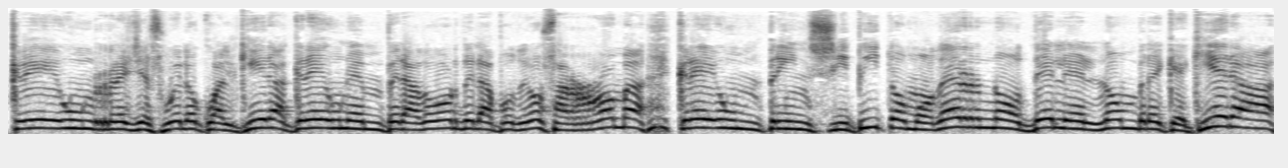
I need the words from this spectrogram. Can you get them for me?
cree un reyesuelo cualquiera, cree un emperador de la poderosa Roma, cree un principito moderno, dele el nombre que quiera,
